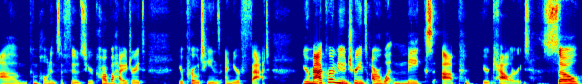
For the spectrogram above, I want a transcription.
um, components of food. So, your carbohydrates, your proteins, and your fat. Your macronutrients are what makes up your calories. So,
